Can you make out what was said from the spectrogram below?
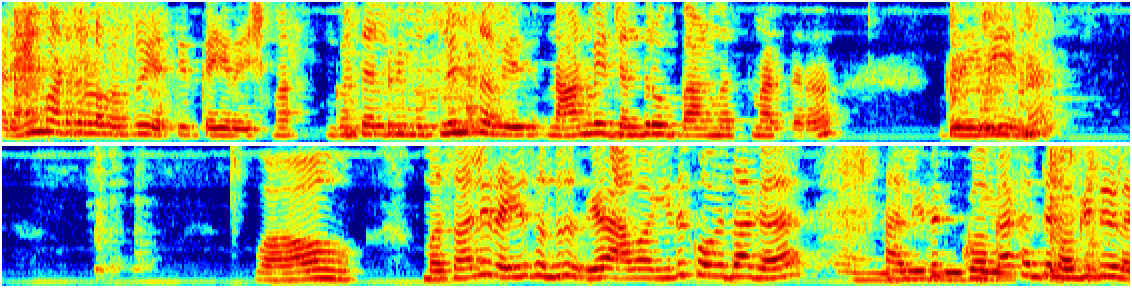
ಅಡುಗೆ ಮಾಡೋದ್ರೊಳಗಂದ್ರೂ ಎತ್ತಿದ ಕೈ ರೇಷ್ಮಾ. ಗೊತ್ತಲ್ರಿ, ಮುಸ್ಲಿಮ್ಸ್ ನಾನ್ ವೆಜ್ ಅಂದ್ರು ಭಾಳ ಮಸ್ತ್ ಮಾಡ್ತಾರ. ಗ್ರೇವಿನ ವಾವ್. ಮಸಾಲೆ ರೈಸ್ ಅಂದ್ರೆ ಅವಾಗ ಇದಕ್ಕೆ ಹೋಗಿದಾಗ ಅಲ್ಲಿ ಇದಕ್ಕೆ ಗೋಕಾಕಂತೇಳಿ ಹೋಗಿದ್ದಿಲ್ಲ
